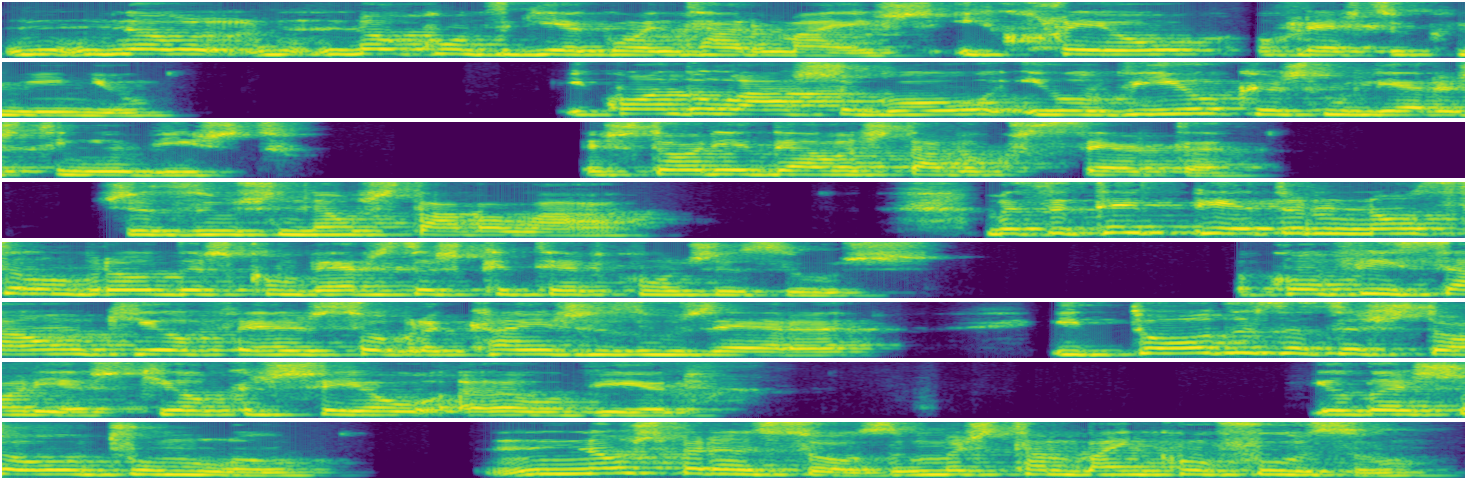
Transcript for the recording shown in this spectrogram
não, não conseguia aguentar mais e correu o resto do caminho. E quando lá chegou, ele viu que as mulheres tinham visto. A história delas estava certa. Jesus não estava lá. Mas até Pedro não se lembrou das conversas que teve com Jesus. A confissão que ele fez sobre quem Jesus era e todas as histórias que ele cresceu a ouvir. Ele deixou o túmulo, não esperançoso, mas também confuso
